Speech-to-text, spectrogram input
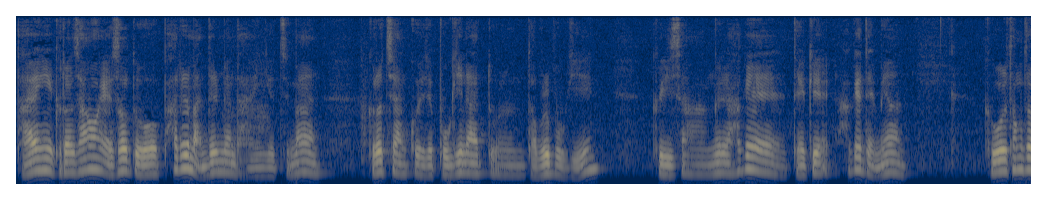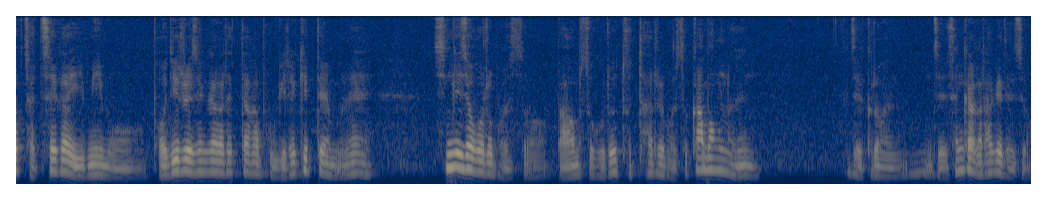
다행히 그런 상황에서도 팔을 만들면 다행이겠지만 그렇지 않고 이제 보기나 또는 더블 보기 그 이상을 하게 되게 하게 되면 그걸 성적 자체가 이미 뭐 버디를 생각을 했다가 보기를 했기 때문에 심리적으로 벌써 마음속으로 두 타를 벌써 까먹는 이제 그런 이제 생각을 하게 되죠.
